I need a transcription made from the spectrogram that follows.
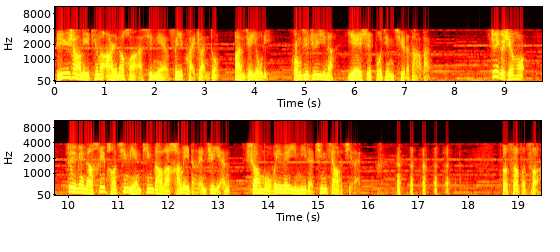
于少女听了二人的话，心念飞快转动，暗觉有理，恐惧之意呢也是不禁去了大半。这个时候。”对面的黑袍青年听到了韩立等人之言，双目微微一眯的轻笑了起来。不错不错，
